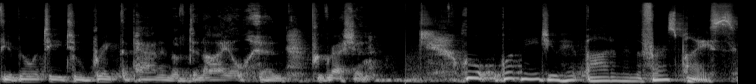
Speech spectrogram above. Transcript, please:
the ability to break the pattern of denial and progression. Well, what made you hit bottom in the first place?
